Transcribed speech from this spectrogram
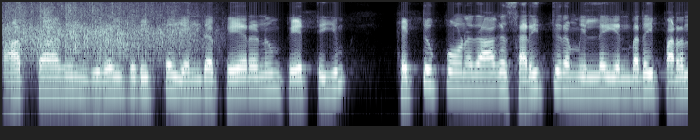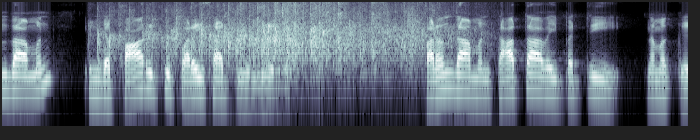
தாத்தாவின் விரல் பிடித்த எந்த பேரனும் பேத்தியும் கெட்டுப்போனதாக சரித்திரம் இல்லை என்பதை பரந்தாமன் இந்த பாருக்கு பறைசாற்றியுள்ளீர்கள். பரந்தாமன் தாத்தாவை பற்றி நமக்கு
